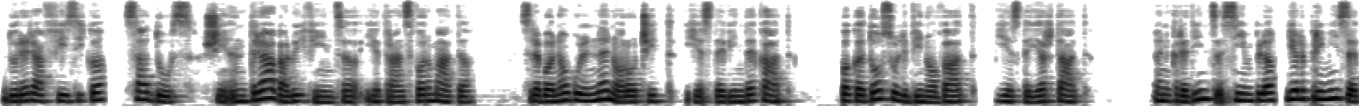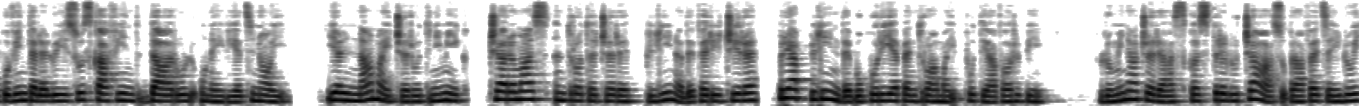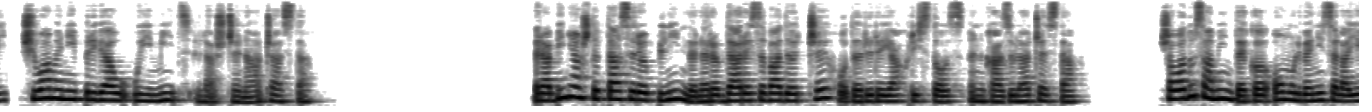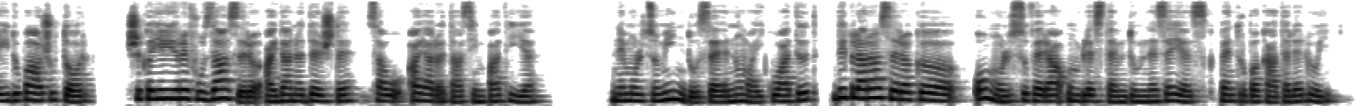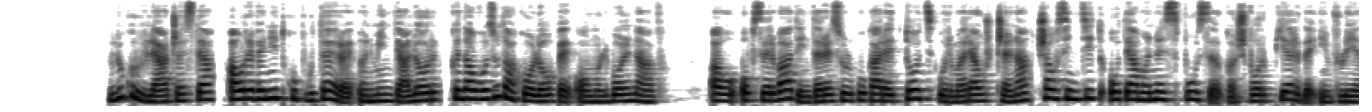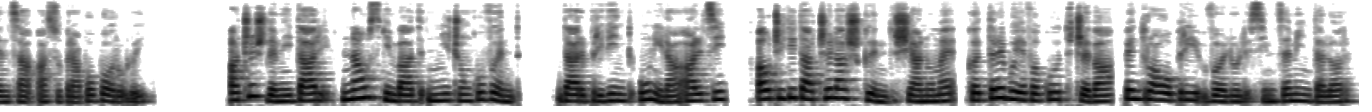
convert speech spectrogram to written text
Durerea fizică s-a dus și întreaga lui ființă e transformată. Slăbănogul nenorocit este vindecat. Păcătosul vinovat este iertat. În credință simplă, el primise cuvintele lui Isus ca fiind darul unei vieți noi. El n-a mai cerut nimic, ci a rămas într-o tăcere plină de fericire, prea plin de bucurie pentru a mai putea vorbi. Lumina cerească strălucea asupra feței lui și oamenii priveau uimiți la scena aceasta. Rabinii așteptaseră plin de nerăbdare să vadă ce hotărâre ia Hristos în cazul acesta. Și-au adus aminte că omul venise la ei după ajutor și că ei refuzaseră a-i da nădejde sau a-i arăta simpatie. Nemulțumindu-se numai cu atât, declaraseră că omul suferea un blestem dumnezeiesc pentru păcatele lui. Lucrurile acestea au revenit cu putere în mintea lor când au văzut acolo pe omul bolnav. Au observat interesul cu care toți urmăreau scena și au simțit o teamă nespusă că își vor pierde influența asupra poporului. Acești demnitari n-au schimbat niciun cuvânt, dar privind unii la alții, au citit același gând și anume că trebuie făcut ceva pentru a opri vălul simțămintelor.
